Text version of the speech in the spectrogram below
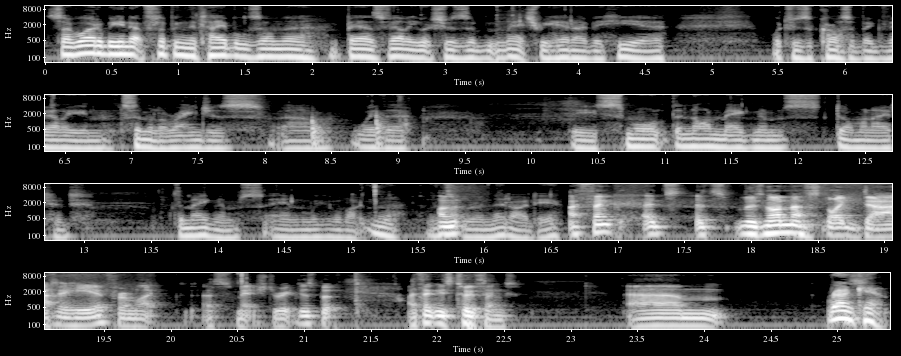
So why did we end up flipping the tables on the Bowes Valley, which was a match we had over here, which was across a big valley in similar ranges, um, where the the small the non magnums dominated the magnums, and we were like, "Mm, let's I'm- ruin that idea. I think it's it's there's not enough like data here from like us match directors, but I think there's two things. Um, Round count.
